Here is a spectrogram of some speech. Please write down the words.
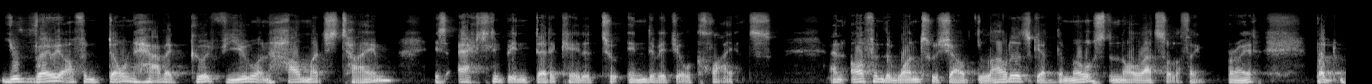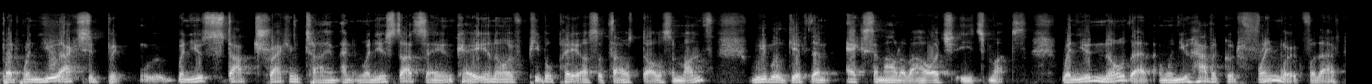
you very often don't have a good view on how much time is actually being dedicated to individual clients and often the ones who shout loudest get the most and all that sort of thing right? But but when you actually when you start tracking time and when you start saying okay you know if people pay us a thousand dollars a month we will give them x amount of hours each month. When you know that and when you have a good framework for that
